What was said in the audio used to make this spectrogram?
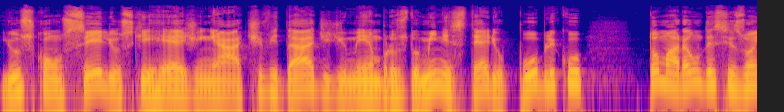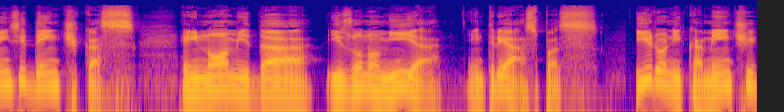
e os conselhos que regem a atividade de membros do Ministério Público tomarão decisões idênticas, em nome da isonomia, entre aspas. Ironicamente,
